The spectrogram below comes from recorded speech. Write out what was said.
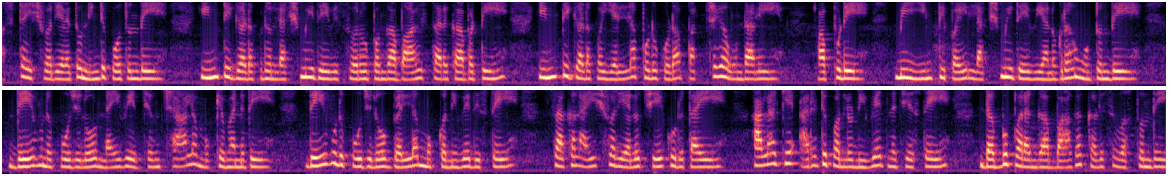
అష్టైశ్వర్యాలతో నిండిపోతుంది. ఇంటి గడపను లక్ష్మీదేవి స్వరూపంగా భావిస్తారు కాబట్టి ఇంటి గడప ఎల్లప్పుడూ కూడా పచ్చగా ఉండాలి. అప్పుడే మీ ఇంటిపై లక్ష్మీదేవి అనుగ్రహం ఉంటుంది. దేవుని పూజలో నైవేద్యం చాలా ముఖ్యమైనది. దేవుడి పూజలో బెల్లం ముక్క నివేదిస్తే సకల ఐశ్వర్యాలు చేకూరుతాయి. అలాగే అరటి పండ్లు నివేదన చేస్తే డబ్బు పరంగా బాగా కలిసి వస్తుంది.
